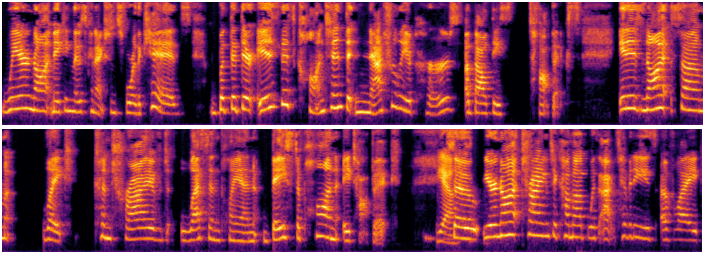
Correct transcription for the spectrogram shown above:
we're not making those connections for the kids, but that there is this content that naturally occurs about these topics. It is not some like contrived lesson plan based upon a topic. Yeah. So you're not trying to come up with activities of like,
